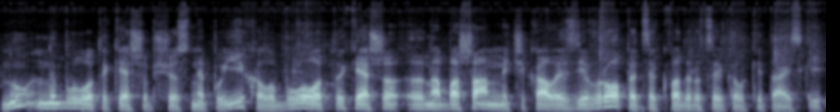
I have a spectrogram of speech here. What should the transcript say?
Ну, не було таке, щоб щось не поїхало. Було таке, що е, на Башан ми чекали з Європи, це квадроцикл китайський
